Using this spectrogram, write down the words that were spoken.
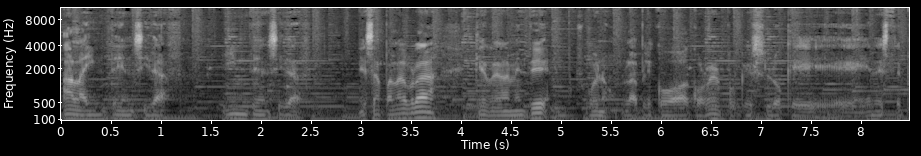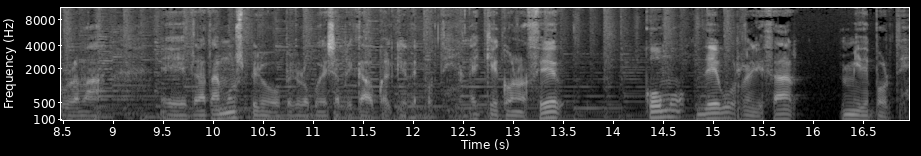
a la intensidad. Intensidad. Esa palabra que realmente, pues bueno, la aplico a correr porque es lo que en este programa eh, tratamos, pero, pero lo puedes aplicar a cualquier deporte. Hay que conocer cómo debo realizar mi deporte,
